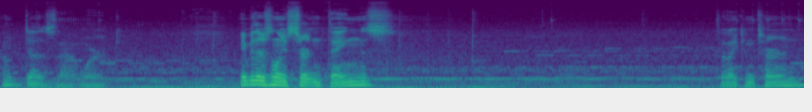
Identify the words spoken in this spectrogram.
How does that work? Maybe there's only certain things that I can turn?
